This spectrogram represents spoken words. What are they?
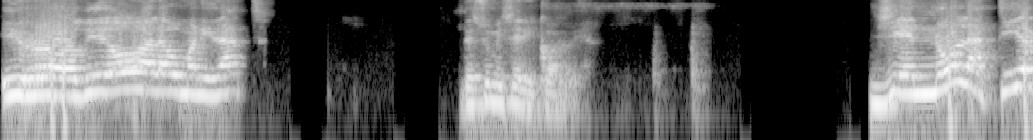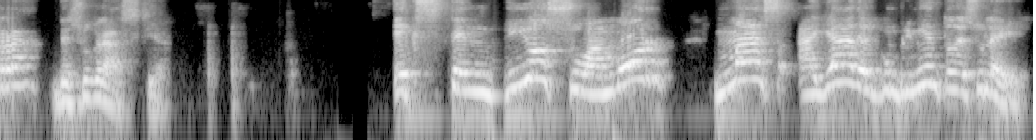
Y rodeó a la humanidad de su misericordia. Llenó la tierra de su gracia. Extendió su amor más allá del cumplimiento de su ley.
